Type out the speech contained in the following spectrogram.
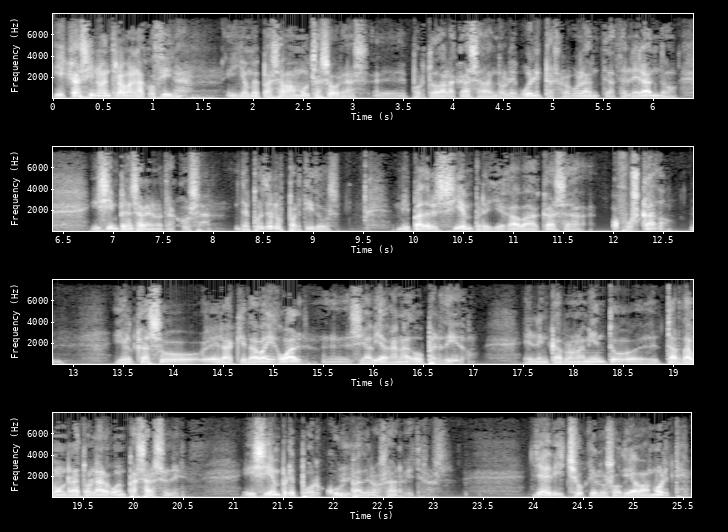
Y casi no entraba en la cocina. Y yo me pasaba muchas horas eh, por toda la casa dándole vueltas al volante, acelerando y sin pensar en otra cosa. Después de los partidos, mi padre siempre llegaba a casa ofuscado. Y el caso era que daba igual eh, si había ganado o perdido. El encabronamiento eh, tardaba un rato largo en pasársele, y siempre por culpa de los árbitros. Ya he dicho que los odiaba a muerte.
